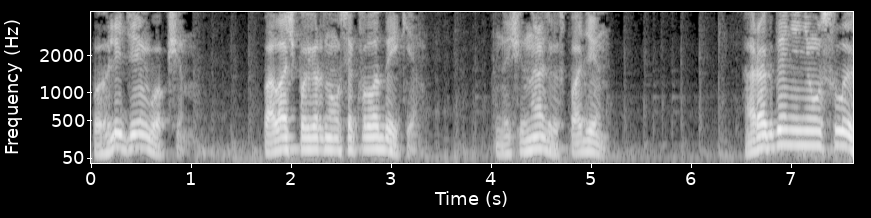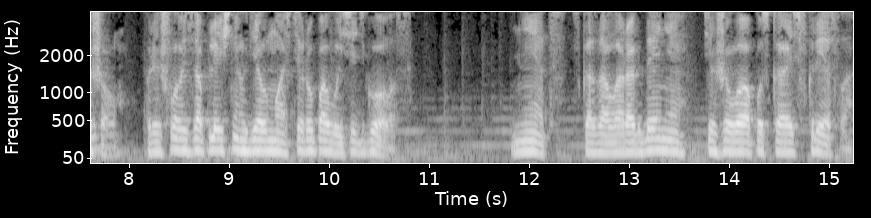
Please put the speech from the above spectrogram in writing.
Поглядим, в общем». Палач повернулся к владыке. «Начинать, господин». Арагдени не услышал. Пришлось заплечных дел мастеру повысить голос. «Нет», — сказал Арагдени, тяжело опускаясь в кресло.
